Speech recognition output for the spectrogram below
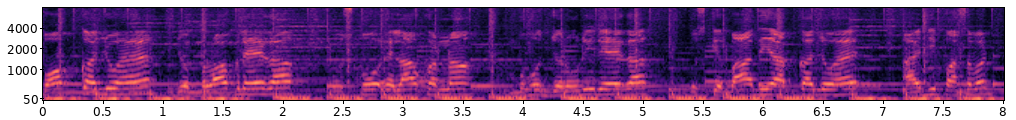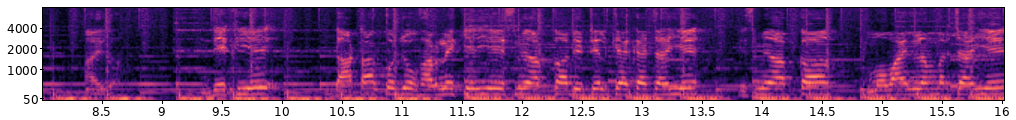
पॉप का जो है, जो ब्लॉक रहेगा, उसको अलाउ करना बहुत ज़रूरी रहेगा। उसके बाद ही आपका जो है आईडी पासवर्ड आएगा। देखिए, डाटा को जो भरने के लिए इसमें आपका डिटेल क्या क्या चाहिए? इसमें आपका मोबाइल नंबर चाहिए,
